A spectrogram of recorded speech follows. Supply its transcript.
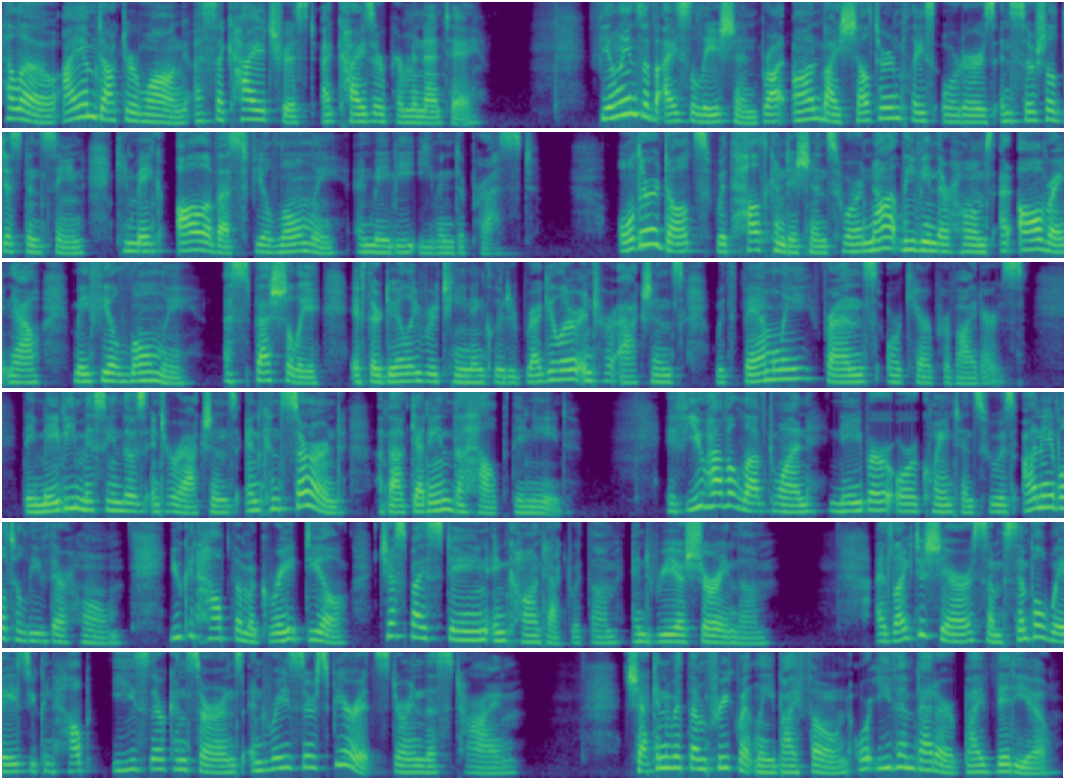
Hello, I am Dr. Wong, a psychiatrist at Kaiser Permanente. Feelings of isolation brought on by shelter in place orders and social distancing can make all of us feel lonely and maybe even depressed. Older adults with health conditions who are not leaving their homes at all right now may feel lonely, especially if their daily routine included regular interactions with family, friends, or care providers. They may be missing those interactions and concerned about getting the help they need. If you have a loved one, neighbor, or acquaintance who is unable to leave their home, you can help them a great deal just by staying in contact with them and reassuring them. I'd like to share some simple ways you can help ease their concerns and raise their spirits during this time. Check in with them frequently by phone or even better, by video.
